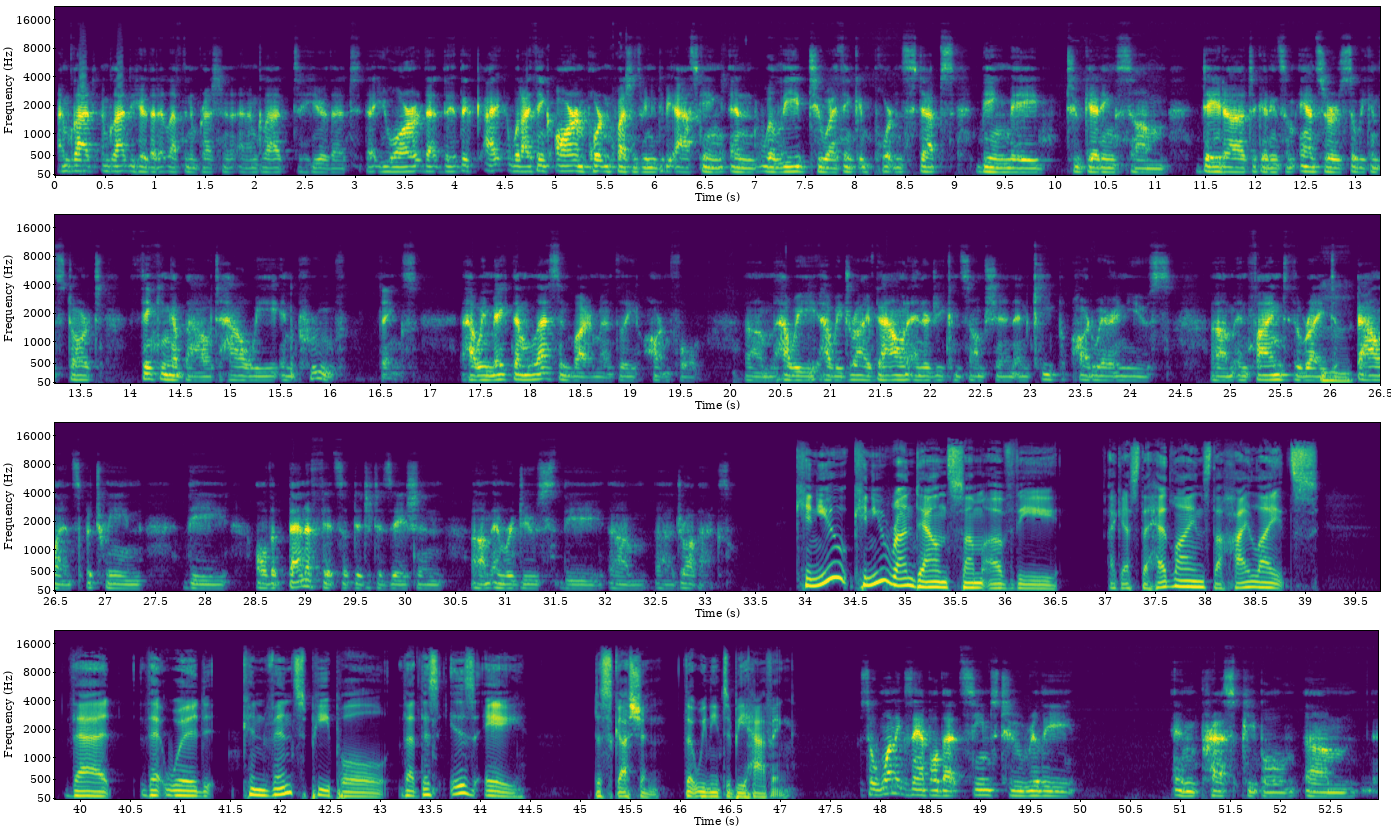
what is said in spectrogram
I'm glad. I'm glad to hear that it left an impression, and I'm glad to hear that that you are that the, the I, what I think are important questions we need to be asking, and will lead to I think important steps being made to getting some data, to getting some answers, so we can start thinking about how we improve things, how we make them less environmentally harmful, um, how we how we drive down energy consumption and keep hardware in use, um, and find the right balance between the all the benefits of digitization um, and reduce the um, uh, drawbacks. Can you can you run down some of the I guess the headlines, the highlights that that would convince people that this is a discussion that we need to be having? So one example that seems to really impress people um,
